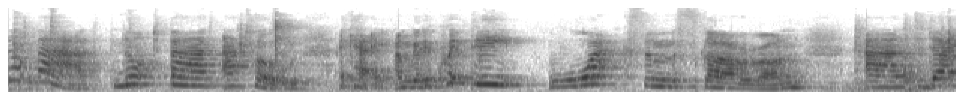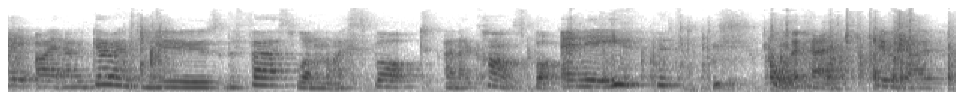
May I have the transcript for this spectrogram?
not bad, not bad at all. Okay, I'm gonna quickly whack some mascara on and today I am going to use the first one that I spot and I can't spot any. oh, okay, here we go.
